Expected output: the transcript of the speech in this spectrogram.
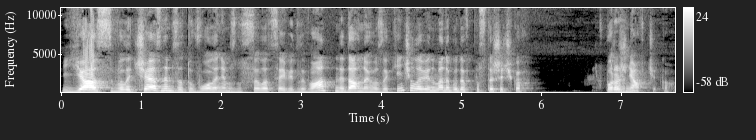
Я з величезним задоволенням зносила цей відливант. Недавно його закінчила, він у мене буде в пустишечках, в порожнявчиках.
